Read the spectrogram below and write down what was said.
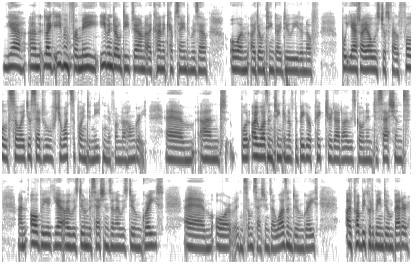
Yeah, and like even for me, even though deep down I kind of kept saying to myself, "Oh, I'm, I don't think I do eat enough," but yet I always just felt full. So I just said, "Well, sure, what's the point in eating if I'm not hungry?" Um, and but I wasn't thinking of the bigger picture that I was going into sessions, and albeit, yeah, I was doing the sessions and I was doing great, um, or in some sessions I wasn't doing great. I probably could have been doing better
